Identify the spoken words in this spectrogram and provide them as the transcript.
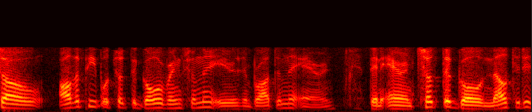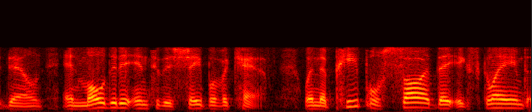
so all the people took the gold rings from their ears and brought them to Aaron. Then Aaron took the gold, melted it down, and molded it into the shape of a calf. When the people saw it, they exclaimed,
